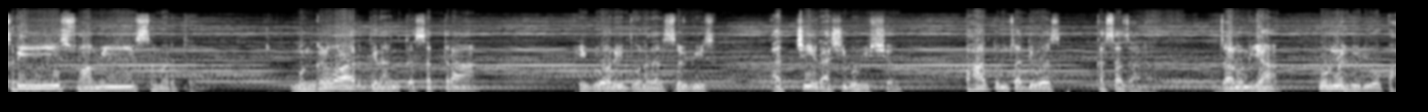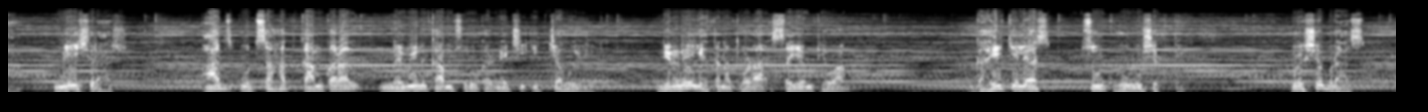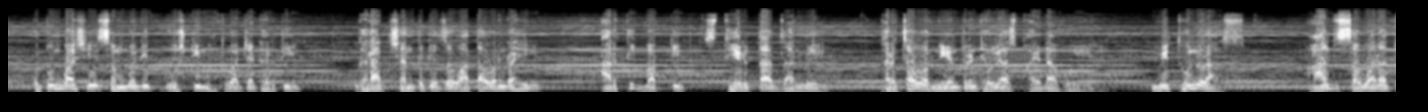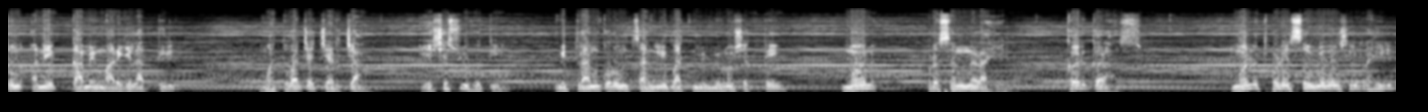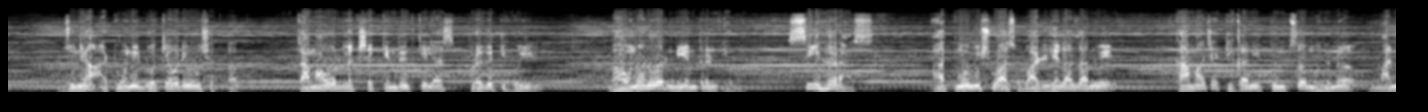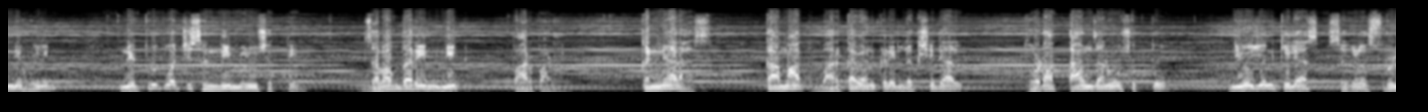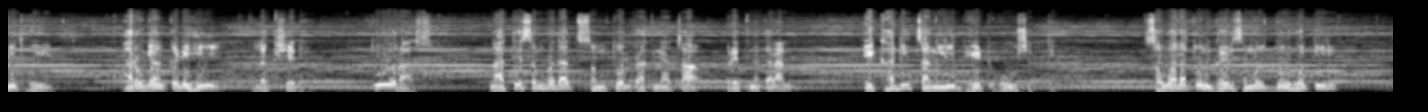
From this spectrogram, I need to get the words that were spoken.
श्री स्वामी समर्थ. मंगळवार दिनांक सतरा फेब्रुवारी दोन हजार सव्वीस. आजचे राशी भविष्य. पहा तुमचा दिवस कसा जाणार जाणून घ्या पूर्ण व्हिडिओ पहा. मेष राश. आज उत्साहात काम कराल नवीन काम सुरू करण्याची इच्छा होईल. निर्णय घेताना थोडा संयम ठेवा. घाई केल्यास चूक होऊ शकते. वृषभ रास कुटुंबाशी संबंधित गोष्टी महत्त्वाच्या ठरतील घरात शांततेचं वातावरण राहील आर्थिक बाबतीत स्थिरता जाणवेल खर्चावर नियंत्रण ठेवल्यास फायदा होईल. मिथुन रास आज संवारातून अनेक कामे मार्गी लागतील. महत्त्वाच्या चर्चा यशस्वी होतील. मित्रांकडून चांगली बातमी मिळू शकते. मन प्रसन्न राहील. कर्क रास मन थोडे संवेदनशील राहील. जुन्या आठवणी डोक्यावर येऊ शकतात. कामावर लक्ष केंद्रित केल्यास प्रगती होईल. भावनांवर नियंत्रण ठेवा. सिंह रास. आत्मविश्वास वाढलेला जाणवेल. कामाच्या ठिकाणी तुमचं म्हणणं मान्य होईल. नेतृत्वाची संधी मिळू शकते. जबाबदारी नीट पार पाडाल. कन्या रास. कामात बारकाव्यांकडे लक्ष द्याल. थोडा ताण जाणवू शकतो. नियोजन केल्यास सगळं सुरळीत होईल. आरोग्यांकडेही लक्ष द्या. तूळ रास. नातेसंबंधात समतोल राखण्याचा प्रयत्न कराल. एखादी चांगली भेट होऊ शकते. संवादातून गैरसमज दूर होतील.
